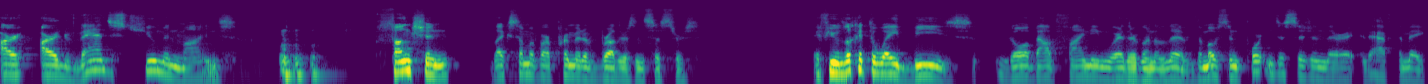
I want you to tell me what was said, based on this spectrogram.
our, our advanced human minds function like some of our primitive brothers and sisters. If you look at the way bees go about finding where they're going to live, the most important decision they're- have to make,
